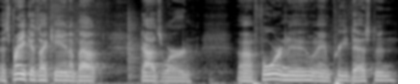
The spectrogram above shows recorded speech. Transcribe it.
as frank as i can about god's word uh, foreknew and predestined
